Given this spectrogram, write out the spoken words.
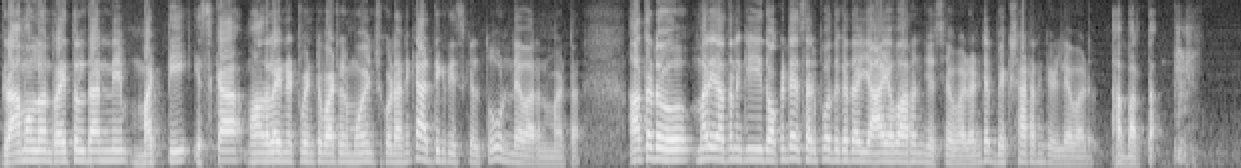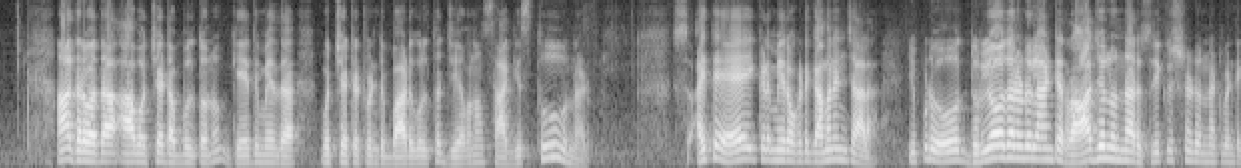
గ్రామంలోని రైతులు దాన్ని మట్టి ఇసుక మొదలైనటువంటి వాటిని మోయించుకోవడానికి అద్దెకి తీసుకెళ్తూ ఉండేవారనమాట అతడు మరి అతనికి ఇది ఒకటే సరిపోదు కదా యాయవారం చేసేవాడు అంటే భిక్షాటనకి వెళ్ళేవాడు ఆ భర్త. ఆ తర్వాత ఆ వచ్చే డబ్బులతోనూ గేదె మీద వచ్చేటటువంటి బాడుగులతో జీవనం సాగిస్తూ ఉన్నాడు. అయితే ఇక్కడ మీరు ఒకటి గమనించాలా? ఇప్పుడు దుర్యోధనుడు లాంటి రాజులు ఉన్నారు శ్రీకృష్ణుడు ఉన్నటువంటి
